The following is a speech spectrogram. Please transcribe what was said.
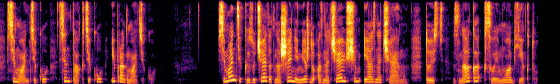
– семантику, синтактику и прагматику. Семантика изучает отношения между означающим и означаемым, то есть знака к своему объекту.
